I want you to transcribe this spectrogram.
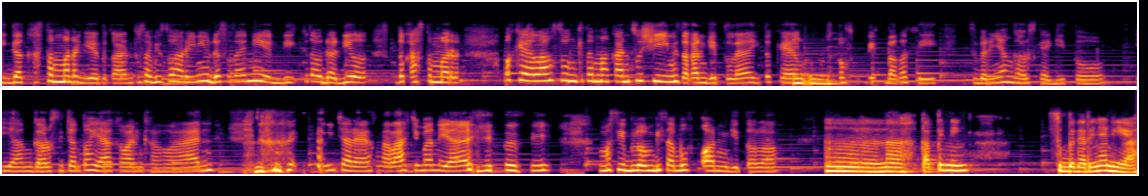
tiga customer gitu kan. Terus habis itu hari ini udah selesai nih di, kita udah deal untuk customer. Oke okay, langsung kita makan sushi misalkan gitu lah. Itu kayak mm konstruktif banget sih. Sebenarnya nggak harus kayak gitu yang nggak harus dicontoh ya kawan-kawan. Ini cara yang salah cuman ya gitu sih. Masih belum bisa move on gitu loh. Mm, nah tapi nih sebenarnya nih ya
